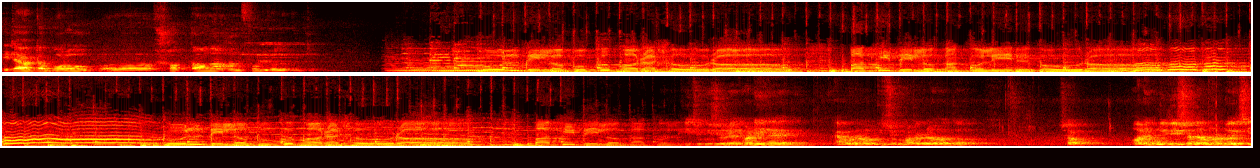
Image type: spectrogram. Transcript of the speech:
এটা একটা বড় আহ, সত্তাওনা আনফোল্ড হলো কিন্তু। ফুল দিল বুক ভরা সৌরভ পাখি দিল কাকলির গৌরব। কিছু কিছু রেকর্ডিংয়ে এমন এমন কিছু ঘটনা হতো। সব অনেক মিউজিশিয়ান আমরা রয়েছি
